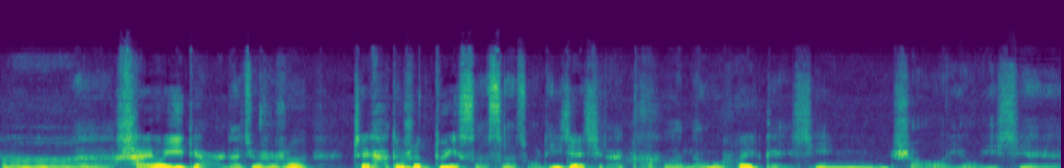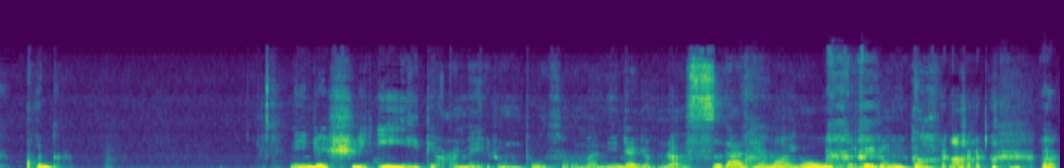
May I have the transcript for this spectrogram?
啊，呃，还有一点呢，就是说这俩都是对色色组，理解起来可能会给新手有一些困难。您这是一点美中不足吗？您这怎么着？四大天王有五个这种梗 啊？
